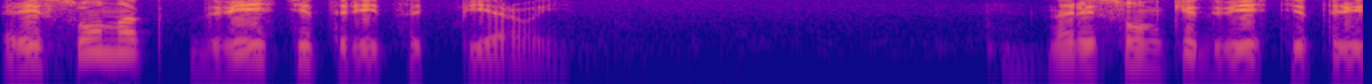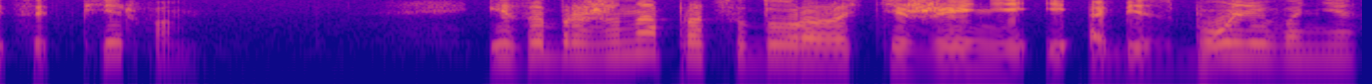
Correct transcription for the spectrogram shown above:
Рисунок 231. На рисунке 231 изображена процедура растяжения и обезболивания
